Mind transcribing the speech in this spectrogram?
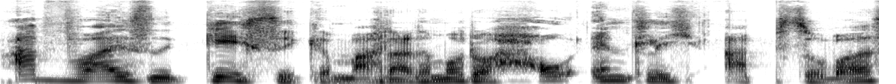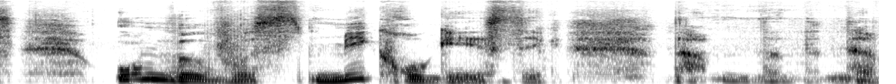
abweisende Gestik gemacht, nach dem Motto, hau endlich ab, sowas. Unbewusst, Mikrogestik. Da, da, da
